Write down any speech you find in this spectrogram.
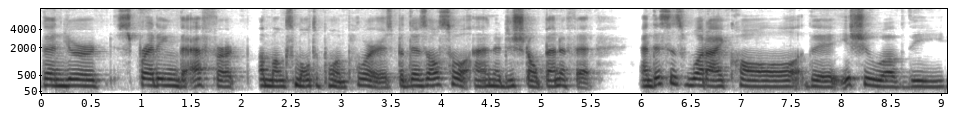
Then you're spreading the effort amongst multiple employers, but there's also an additional benefit. And this is what I call the issue of the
